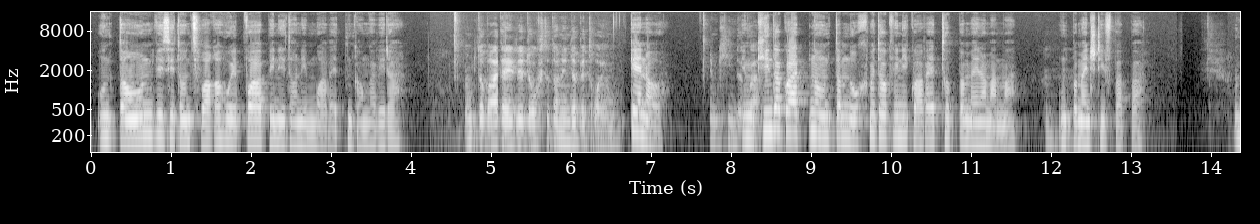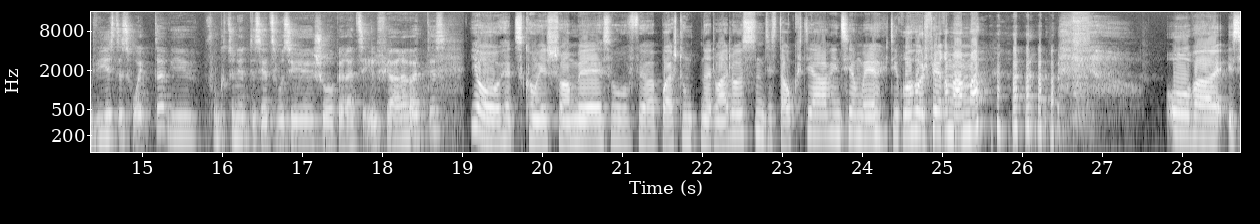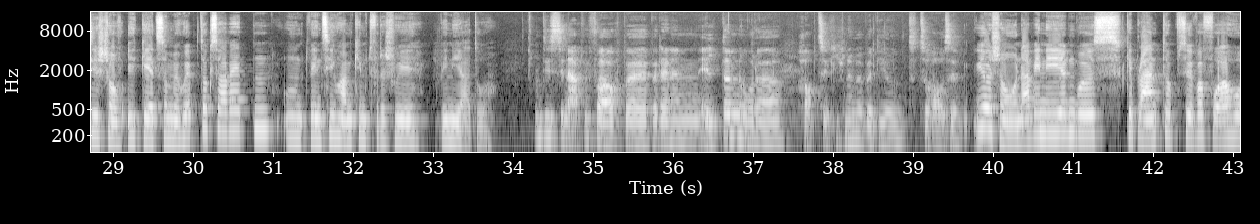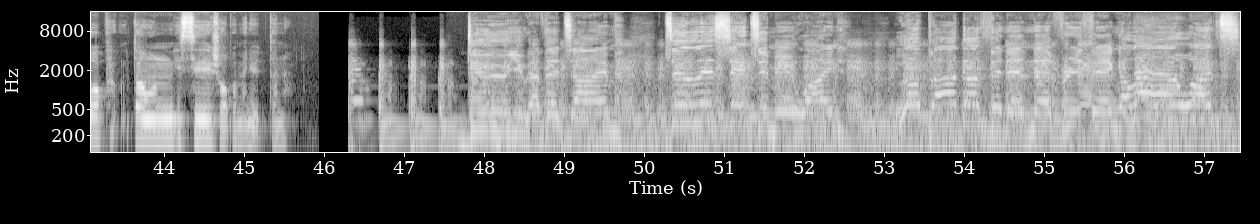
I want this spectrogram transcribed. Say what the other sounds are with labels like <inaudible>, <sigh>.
Und dann, wie sie dann zweieinhalb war, bin ich dann eben arbeiten gegangen wieder. Und da war deine Tochter dann in der Betreuung? Genau. Im Kindergarten? Im Kindergarten und am Nachmittag, wenn ich gearbeitet habe, bei meiner Mama mhm. und bei meinem Stiefpapa. Und wie ist das heute? Wie funktioniert das jetzt, wo sie schon bereits elf Jahre alt ist? Ja, jetzt kann ich schon mal so für ein paar Stunden nicht lassen. Das taugt ja, wenn sie einmal die Ruhe hat für ihre Mama. <laughs> Aber es ist schon, ich gehe jetzt einmal halbtags arbeiten und wenn sie heimkommt von der Schule, bin ich auch da. Und ist sie nach wie vor auch bei, bei deinen Eltern oder hauptsächlich nur mehr bei dir und zu Hause? Ja, schon. Auch wenn ich irgendwas geplant habe, selber vorhabe, dann ist sie schon bei meinen Eltern. Do you have the time to listen to me whine about nothing and everything all at once?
